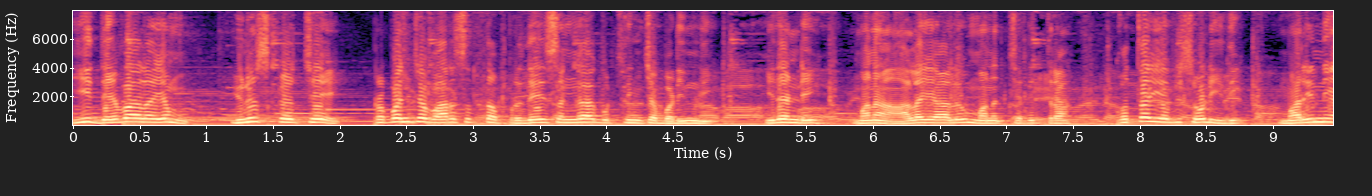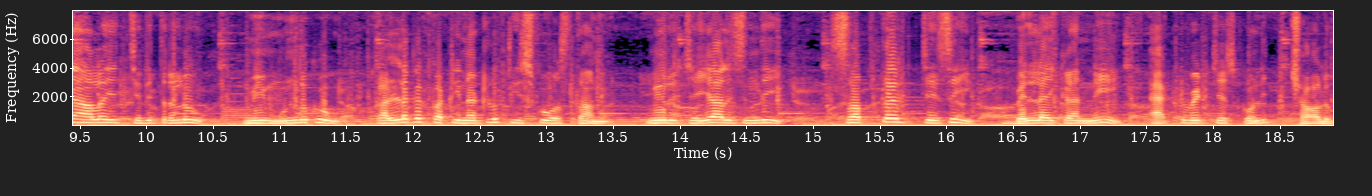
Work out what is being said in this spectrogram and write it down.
ఈ దేవాలయం యునెస్కోచే ప్రపంచ వారసత్వ ప్రదేశంగా గుర్తించబడింది. ఇదండి మన ఆలయాలు మన చరిత్ర. కొత్త ఎపిసోడ్ ఇది. మరిన్ని ఆలయ చరిత్రలు మీ ముందుకు కళ్ళక కట్టినట్లు తీసుకువస్తాను. మీరు చేయాల్సింది సబ్స్క్రైబ్ చేసి బెల్ ఐకాన్ని యాక్టివేట్ చేసుకోండి చాలు.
